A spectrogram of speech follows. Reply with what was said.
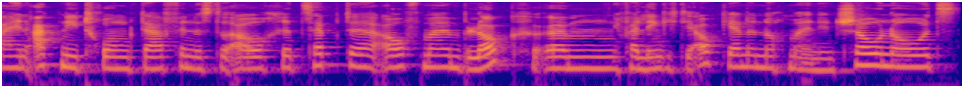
ein Agnitrunk. Da findest du auch Rezepte auf meinem Blog. Ähm, verlinke ich dir auch gerne nochmal in den Show Notes.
